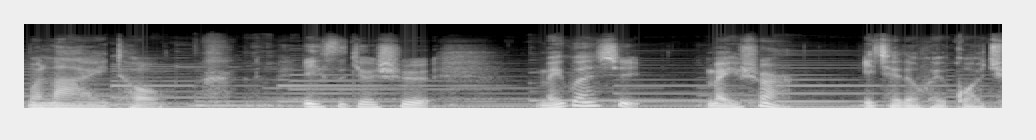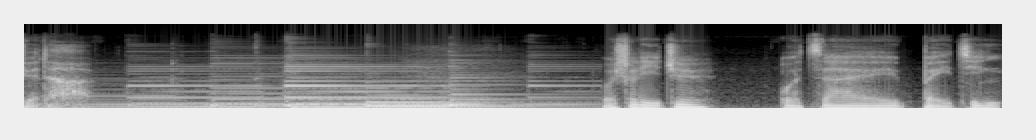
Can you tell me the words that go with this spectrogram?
没来头，意思就是没关系，没事儿，一切都会过去的。我是李志，我在北京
